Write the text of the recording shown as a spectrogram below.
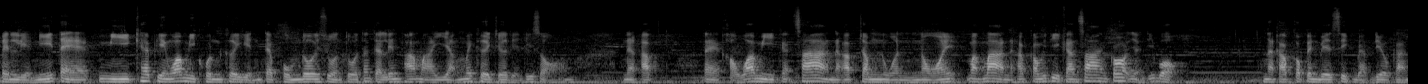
เป็นเหรียญนี้แต่มีแค่เพียงว่ามีคนเคยเห็น แต่ผมโดยส่วนตัวตั้งแต่เล่นพระมายังไม่เคยเจอเหรียญที่สองนะครับแต่เขาว่ามีการสร้างนะครับจำนวนน้อยมากๆนะครับกรรมวิธีการสร้างก็อย่างที่บอกนะครับก็เป็นเบสิกแบบเดียวกัน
